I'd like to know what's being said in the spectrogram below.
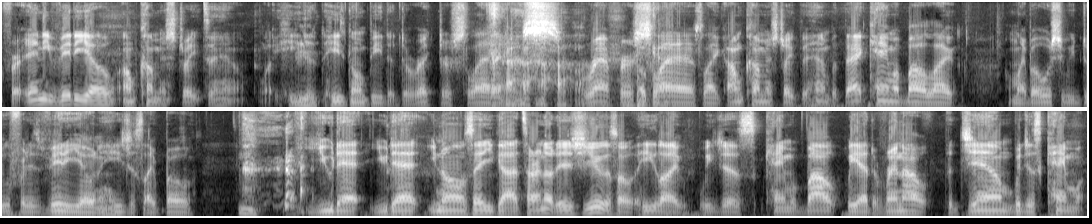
for any video, I'm coming straight to him. Like he Mm. he's gonna be the director slash rapper slash like I'm coming straight to him. But that came about like I'm like, bro, what should we do for this video? And he's just like, bro. you that you that you know what I'm saying you gotta turn up this you so he like we just came about we had to rent out the gym we just came up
